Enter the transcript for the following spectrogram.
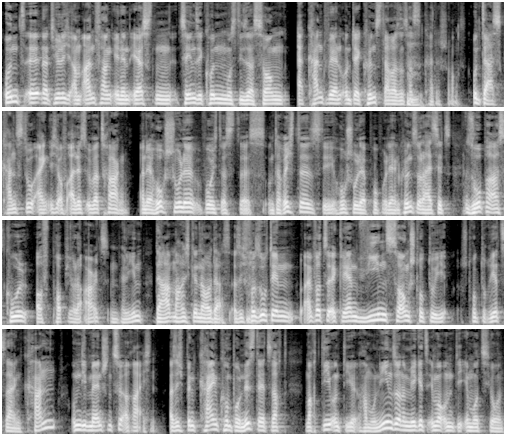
Und äh, natürlich am Anfang in den ersten zehn Sekunden muss dieser Song erkannt werden und der Künstler, aber sonst mhm. hast du keine Chance. Und das kannst du eigentlich auf alles übertragen. An der Hochschule, wo ich das, das unterrichte, ist die Hochschule der populären Künste, oder heißt jetzt SOPA School of Popular Arts in Berlin, da mache ich genau das. Also ich mhm. versuche den einfach zu erklären, wie ein Song strukturiert, strukturiert sein kann, um die Menschen zu erreichen. Also ich bin kein Komponist, der jetzt sagt, macht die und die Harmonien, sondern mir geht's immer um die Emotion.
